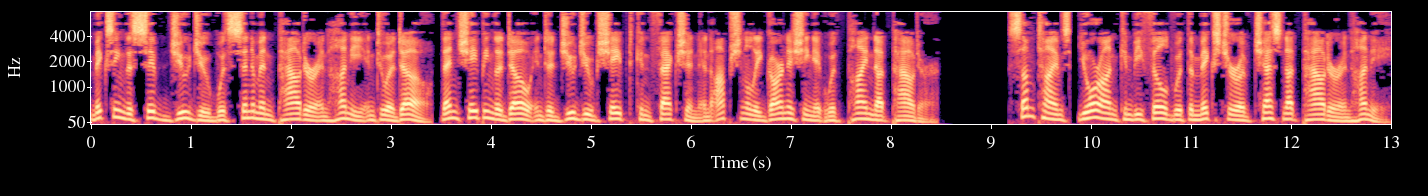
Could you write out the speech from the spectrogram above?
mixing the sieved jujube with cinnamon powder and honey into a dough, then shaping the dough into jujube-shaped confection and optionally garnishing it with pine nut powder. Sometimes, yoran can be filled with the mixture of chestnut powder and honey.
